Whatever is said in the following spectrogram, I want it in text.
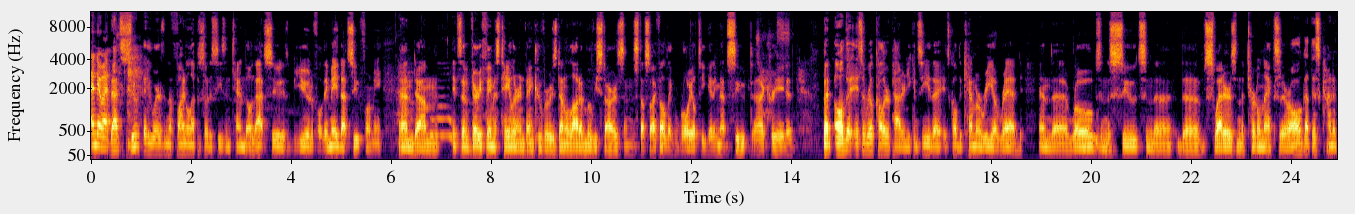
I knew it. That suit that he wears in the final episode of season ten, though, that suit is beautiful. They made that suit for me, and um, it's a very famous tailor in Vancouver who's done a lot of movie stars and stuff. So I felt like royalty getting that suit uh, created. But all the it's a real color pattern. You can see that it's called the Camarilla red and the robes and the suits and the the sweaters and the turtlenecks they're all got this kind of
